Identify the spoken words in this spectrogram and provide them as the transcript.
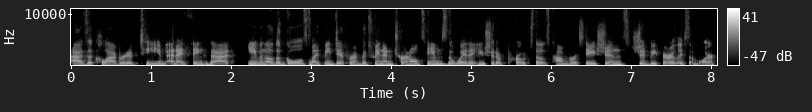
as a collaborative team. And I think that even though the goals might be different between internal teams, the way that you should approach those conversations should be fairly similar.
